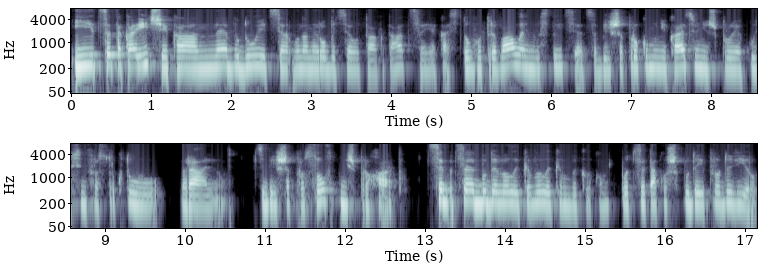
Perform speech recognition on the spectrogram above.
І це така річ, яка не будується, вона не робиться отак. Да? Це якась довготривала інвестиція, це більше про комунікацію, ніж про якусь інфраструктуру реальну. Це більше про софт, ніж про хард. Це, це буде велике, великим викликом, бо це також буде і про довіру.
